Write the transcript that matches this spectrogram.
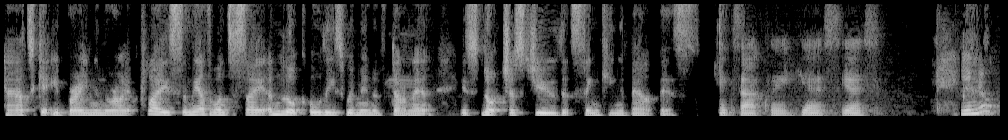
how to get your brain in the right place, and the other one to say, and look, all these women have done it. It's not just you that's thinking about this. Exactly. Yes, yes. You know,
